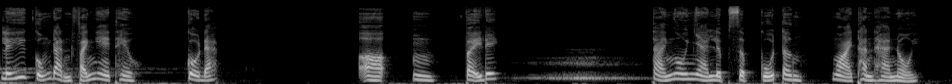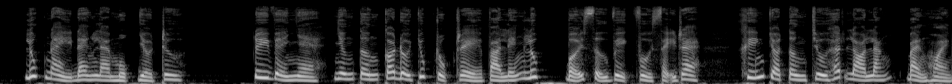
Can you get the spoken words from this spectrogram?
Lý cũng đành phải nghe theo. Cô đáp. Ờ, ừ, vậy đi. Tại ngôi nhà lụp sụp của Tân, ngoại thành Hà Nội, lúc này đang là một giờ trưa. Tuy về nhà, nhưng Tân có đôi chút rụt rè và lén lút bởi sự việc vừa xảy ra, khiến cho Tân chưa hết lo lắng, bàng hoàng.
